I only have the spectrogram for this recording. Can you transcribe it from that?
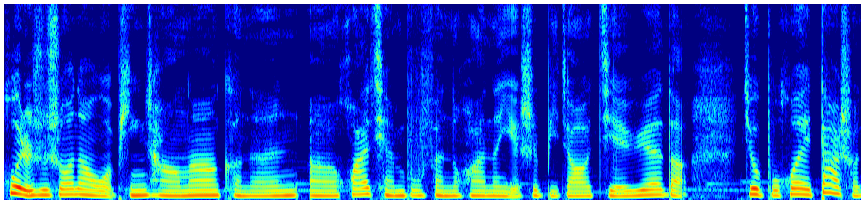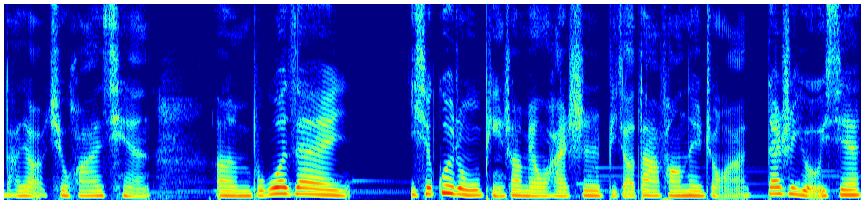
或者是说呢，我平常呢，可能呃花钱部分的话呢，也是比较节约的，就不会大手大脚去花钱。嗯，不过在一些贵重物品上面，我还是比较大方那种啊。但是有一些，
